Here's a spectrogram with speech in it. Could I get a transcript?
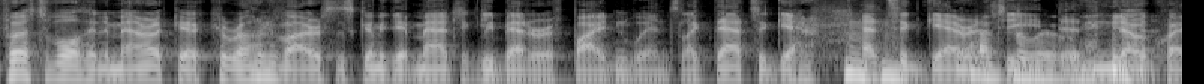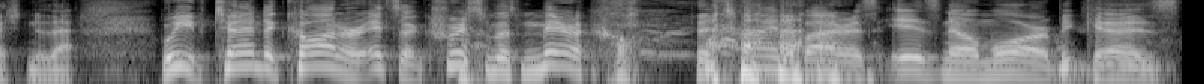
First of all, in America, coronavirus is going to get magically better if Biden wins. Like that's a gar- that's a guarantee. There's no question of that. We've turned a corner. It's a Christmas miracle. the China virus is no more because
